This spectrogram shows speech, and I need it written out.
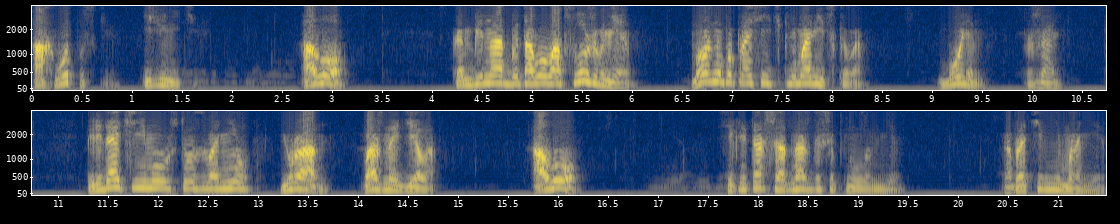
Ах, в отпуске? Извините». Алло, комбинат бытового обслуживания? Можно попросить Климовицкого? Болен? Жаль. Передайте ему, что звонил Юран. Важное дело. Алло! Секретарша однажды шепнула мне. Обрати внимание,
